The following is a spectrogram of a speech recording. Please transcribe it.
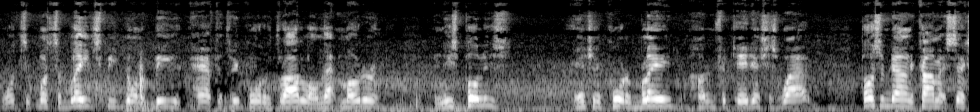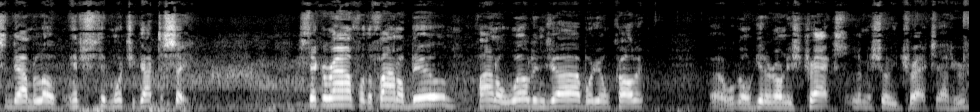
what's the, what's the blade speed going to be half to three quarter throttle on that motor and these pulleys, inch and a quarter blade, 158 inches wide. Post them down in the comment section down below. Interested in what you got to say. Stick around for the final build, final welding job, what do you call it? Uh, we're gonna get it on these tracks. Let me show you tracks out here.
